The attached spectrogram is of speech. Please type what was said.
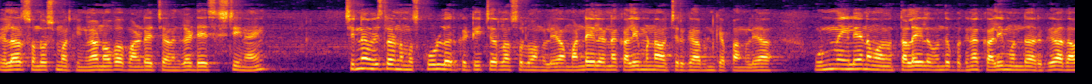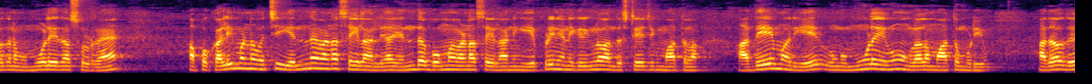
எல்லோரும் சந்தோஷமாக இருக்கீங்களா? நோவா பாண்டே சேலஞ்சில் டே சிக்ஸ்டி நைன் சின்ன வயசில் நம்ம ஸ்கூலில் இருக்க டீச்சர்லாம் சொல்லுவாங்க இல்லையா? மண்டையில் என்ன களிமண்ணாக வச்சுருக்க அப்படின்னு கேட்பாங்க இல்லையா? உண்மையிலே நம்ம தலையில் வந்து பார்த்திங்கன்னா களிமண் தான் இருக்குது அதாவது நம்ம மூளையை தான் சொல்கிறேன் அப்போ களிமண்ணை வச்சு என்ன வேணால் செய்யலாம் இல்லையா? எந்த பொம்மை வேணால் செய்யலாம். நீங்கள் எப்படி நினைக்கிறீங்களோ அந்த ஸ்டேஜுக்கு மாற்றலாம் அதே மாதிரியே உங்கள் மூளையவும் உங்களால் மாற்ற முடியும். அதாவது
